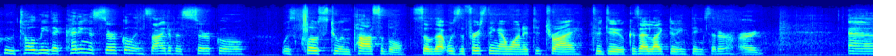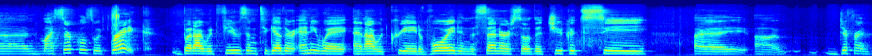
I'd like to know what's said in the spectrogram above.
who told me that cutting a circle inside of a circle was close to impossible. So that was the first thing I wanted to try to do because I like doing things that are hard. And my circles would break but I would fuse them together anyway, and I would create a void in the center so that you could see a, uh, different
